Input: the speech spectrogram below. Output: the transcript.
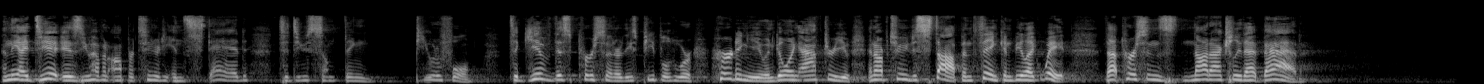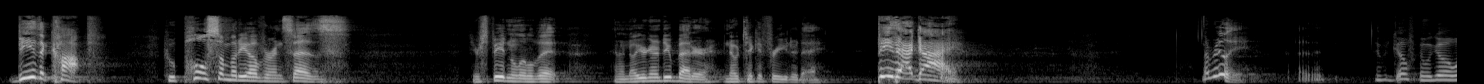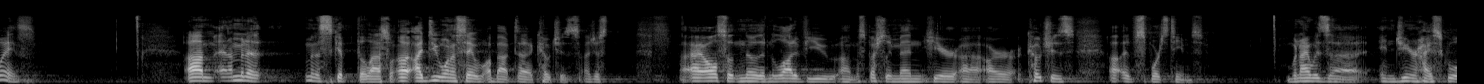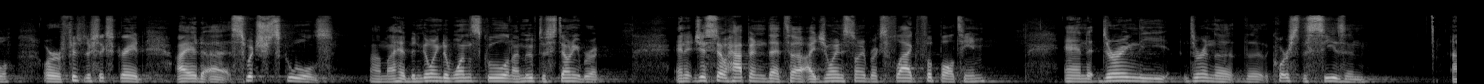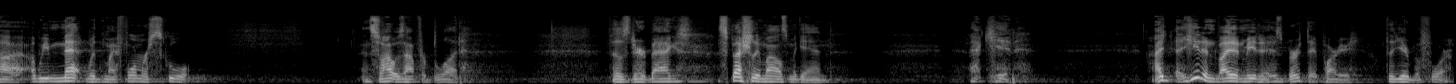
And the idea is you have an opportunity instead to do something beautiful, to give this person or these people who are hurting you and going after you an opportunity to stop and think and be like, wait, that person's not actually that bad. Be the cop who pulls somebody over and says, you're speeding a little bit, and I know you're going to do better. No ticket for you today. Be that guy. No, really. It would go, it would go a ways. Um, and I'm going to, I'm going to skip the last one. Uh, I do want to say about uh, coaches. I just, I also know that a lot of you, um, especially men here, uh, are coaches uh, of sports teams. When I was uh, in junior high school, or fifth or sixth grade, I had uh, switched schools um, I had been going to one school and I moved to Stony Brook. And it just so happened that uh, I joined Stony Brook's flag football team. And during the, during the, the course of the season, uh, we met with my former school. And so I was out for blood. Those dirtbags, especially Miles McGann. That kid. I, he'd invited me to his birthday party the year before.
